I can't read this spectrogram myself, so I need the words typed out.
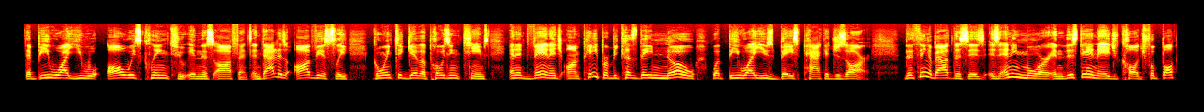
that BYU will always cling to in this offense, and that is obviously going to give opposing teams an advantage on paper because they know what BYU's base packages are. The thing about this is, is anymore in this day and age of college football,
